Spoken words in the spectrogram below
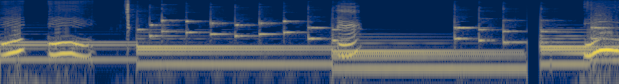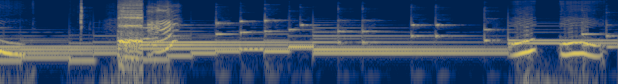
嗯嗯。啊？嗯。啊？嗯嗯。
